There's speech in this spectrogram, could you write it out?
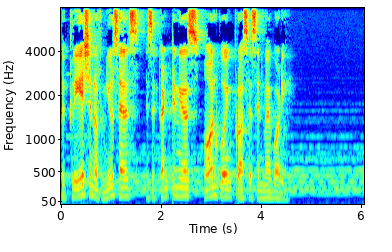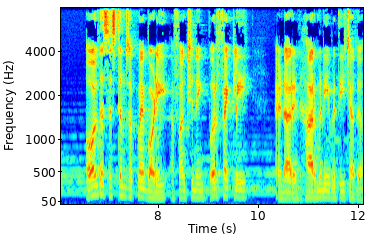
The creation of new cells is a continuous, ongoing process in my body all the systems of my body are functioning perfectly and are in harmony with each other.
